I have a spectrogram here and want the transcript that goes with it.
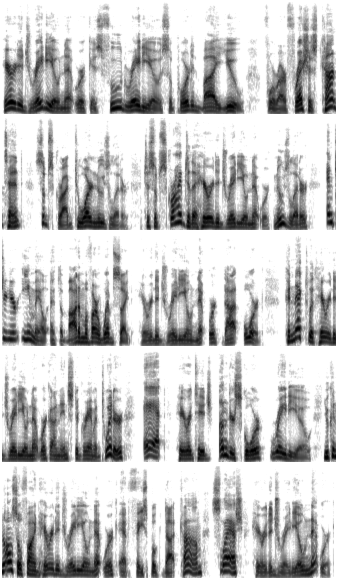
Heritage Radio Network is food radio supported by you. For our freshest content, subscribe to our newsletter. To subscribe to the Heritage Radio Network newsletter, enter your email at the bottom of our website, heritageradionetwork.org. Connect with Heritage Radio Network on Instagram and Twitter at heritage underscore radio. You can also find Heritage Radio Network at facebook.com slash heritage radio network.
